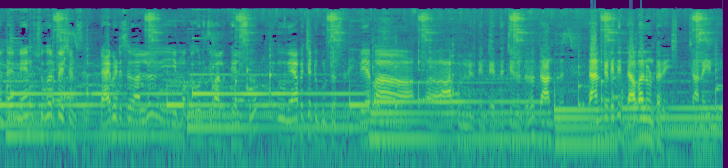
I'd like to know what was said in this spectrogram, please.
అంటే మెయిన్ షుగర్ పేషెంట్స్ డయాబెటీస్ వాళ్ళు ఈ మొక్క గురించి వాళ్ళకి తెలుసు. వేప చెట్టు గుర్తొస్తుంది. వేప ఆకులు మీరు తింటే ఎంత చేదు ఉంటుందో దాంతో దానికంటే ఇది డబల్ ఉంటుంది. చాలా ఇది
